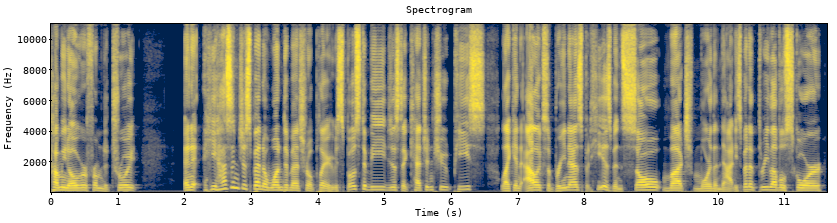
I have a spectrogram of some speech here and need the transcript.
coming over from Detroit. And it, he hasn't just been a one dimensional player. He was supposed to be just a catch and shoot piece like an Alex Abrines, but he has been so much more than that. He's been a three level scorer,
